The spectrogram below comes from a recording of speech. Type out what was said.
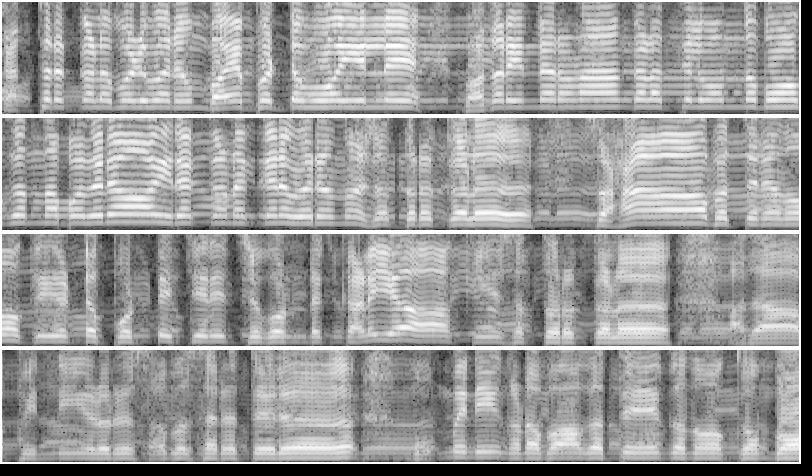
ശത്രുക്കൾ മുഴുവനും ഭയപ്പെട്ടു പോയില്ലേ? ബദറിന്റെ രണാങ്കളത്തിൽ വന്നു പോകുന്ന പതിനായിരക്കണക്കിന് വരുന്ന ശത്രുക്കൾ സഹാബത്തിനെ നോക്കിയിട്ട് പൊട്ടിച്ചിരിച്ചുകൊണ്ട് കളിയാക്കിയ ശത്രുക്കൾ. അതാ പിന്നീട് ഒരു സവസരത്തിൽ മുമ്മിനിയുടെ ഭാഗത്തേക്ക് നോക്കുമ്പോ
